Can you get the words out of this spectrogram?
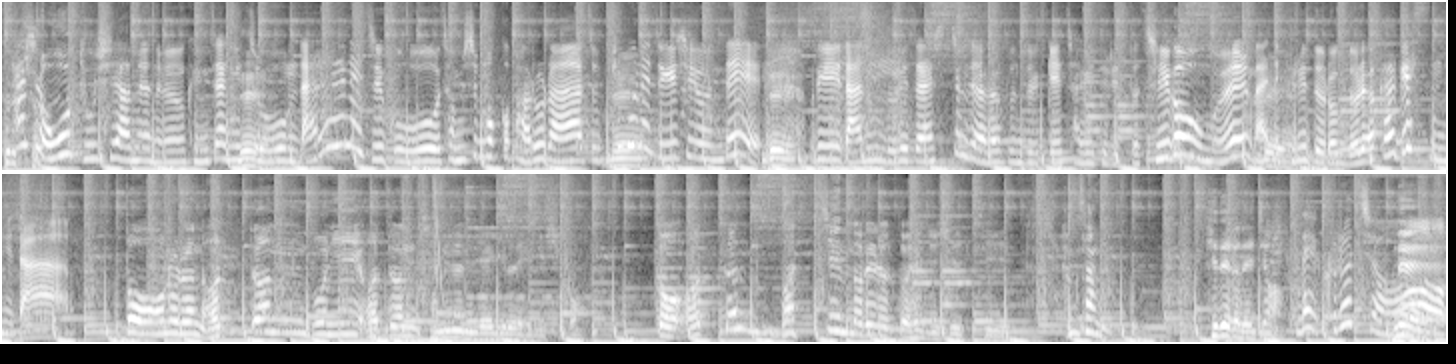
그렇죠. 사실 오후 2시 하면은 굉장히 네. 좀 나른해지고 점심 먹고 바로라 좀 네. 피곤해지기 쉬운데 네. 우리 나눔 노래자랑 시청자 여러분들께 저희들이 또 즐거움을 많이 네. 드리도록 노력하겠습니다. 또 오늘 은 어떤 분이 어떤 재밌는 얘기를 해주시고 또 어떤 멋진 노래를 또 해주실지 항상 기대가 되죠? 네, 그렇죠. 네.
